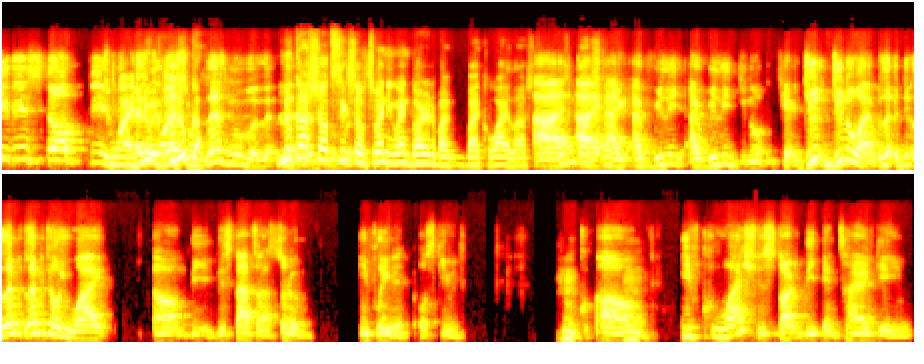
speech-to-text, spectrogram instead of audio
He didn't stop him. Twice, Anyways, twice. let's, Luka- let's move on. Let- Luka let's shot six on. of 20 when guarded by, by Kawhi last year. I, I. I, I really, I really do not care. Do, do you know why? Let, let me, let me tell you why um, the, the stats are sort of inflated or skewed. Hmm. Um, Hmm. If Kawhi should start the entire game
